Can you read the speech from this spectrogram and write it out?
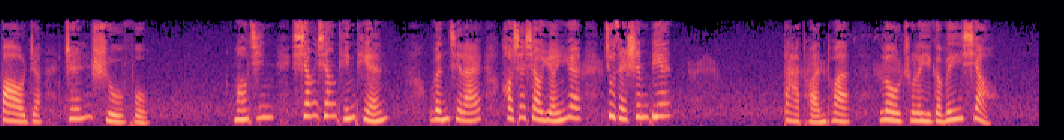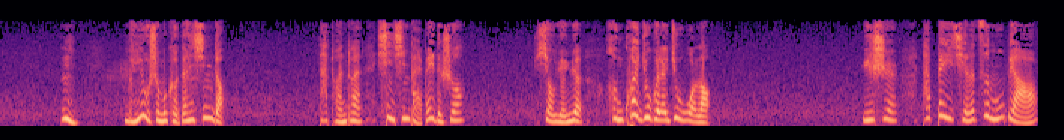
抱着真舒服。毛巾香香甜甜，闻起来好像小圆圆就在身边。大团团露出了一个微笑。嗯，没有什么可担心的。大团团信心百倍的说：“小圆圆很快就会来救我了。”于是他背起了字母表，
